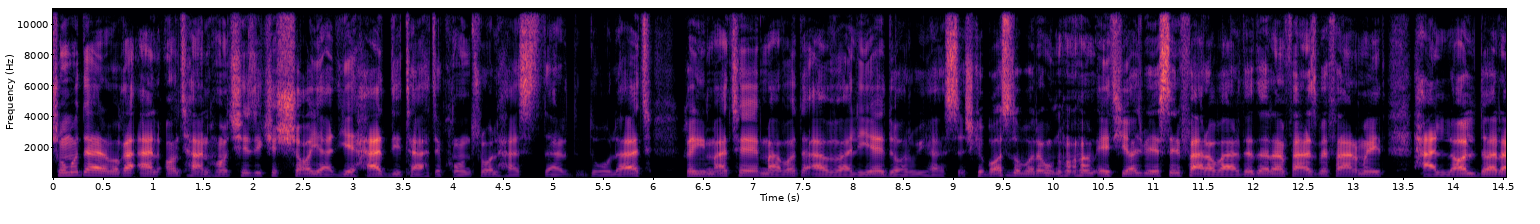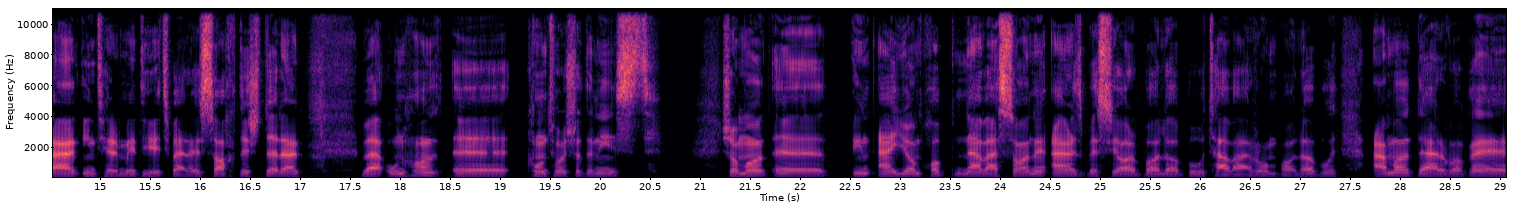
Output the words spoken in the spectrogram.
شما در واقع الان تنها چیزی که شاید یه حدی تحت کنترل هست در دولت قیمت مواد اولیه دارویی هستش که باز دوباره اونها هم احتیاج به یه سری فراورده دارن. فرض بفرمایید حلال دارن intermediate برای ساختش دارن و اونها کنترل شده نیست. شما این ایام خب نوسان ارز بسیار بالا بود تورم بالا بود. اما در واقع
